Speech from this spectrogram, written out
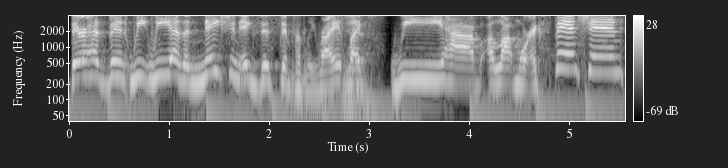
there has been we we as a nation exist differently, right? Like we have a lot more expansion.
